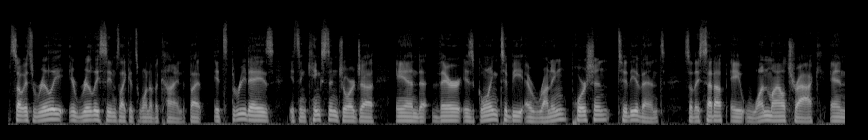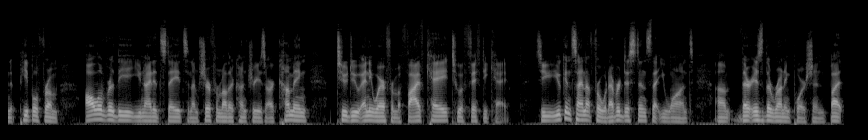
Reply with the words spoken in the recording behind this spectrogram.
so it's really, it really seems like it's one of a kind. But it's three days. It's in Kingston, Georgia, and there is going to be a running portion to the event. So they set up a one mile track, and people from all over the United States, and I'm sure from other countries, are coming to do anywhere from a 5K to a 50K. So you can sign up for whatever distance that you want. Um, there is the running portion, but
